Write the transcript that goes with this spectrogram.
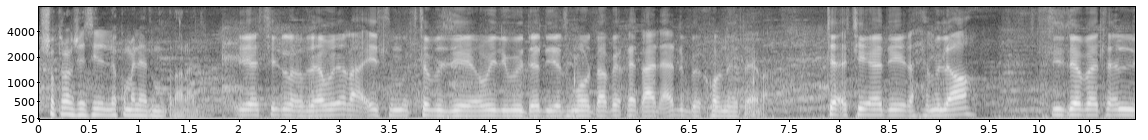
شكرا جزيلا لكم على هذه المبادرة. هذه ياسين الغزاوي رئيس المكتب الجهوي لودادية موظفي قطاع العدل بخونيطرة تأتي هذه الحملة استجابة ل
